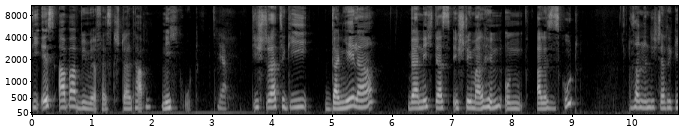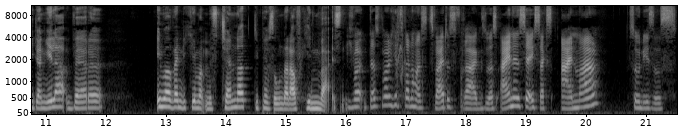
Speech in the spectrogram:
Die ist aber, wie wir festgestellt haben, nicht gut. Ja. Die Strategie Daniela wäre nicht, dass ich stehe mal hin und alles ist gut, sondern die Strategie Daniela wäre, immer wenn dich jemand misgendert, die Person darauf hinweisen. Ich wollt, das wollte ich jetzt gerade noch als zweites fragen. So, das eine ist ja, ich sag's einmal, so dieses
